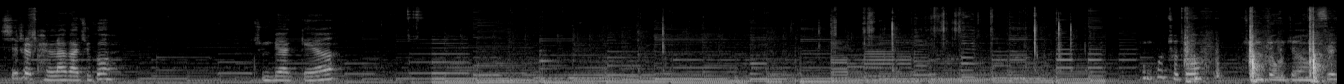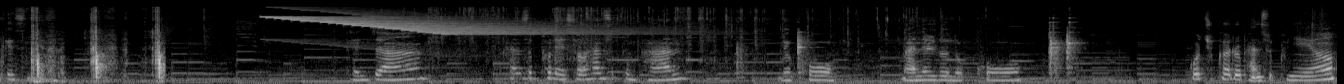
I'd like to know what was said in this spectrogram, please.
씨를 발라 가지고 준비할게요. 홍고추도 종종종 쓸겠습니다. 된장 한 스푼에서 한 스푼 반 넣고 마늘도 넣고 고춧가루 반 스푼이에요.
